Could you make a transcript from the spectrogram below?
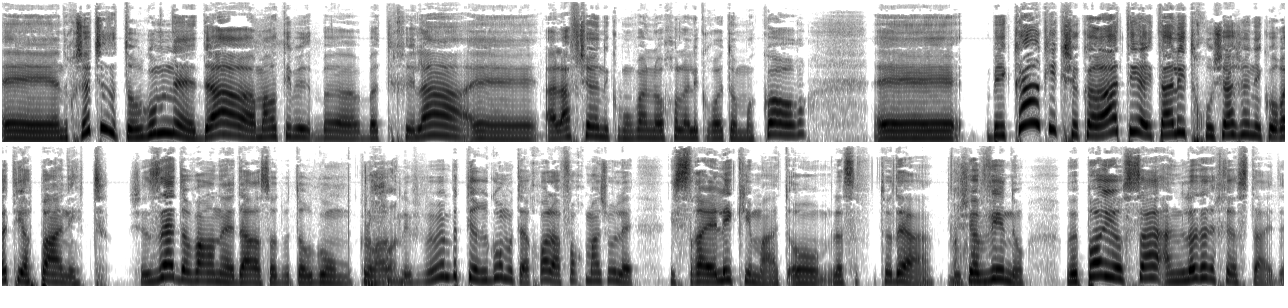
אה, אני חושבת שזה תרגום נהדר, אמרתי בתחילה, אה, על אף שאני כמובן לא יכולה לקרוא את המקור. בעיקר כי כשקראתי הייתה לי תחושה שאני קוראת יפנית. שזה דבר נהדר לעשות בתרגום. כלומר, נכון. לפעמים בתרגום אתה יכול להפוך משהו לישראלי כמעט, או. אתה יודע, נכון. שיבינו. ופה היא עושה, אני לא יודעת איך היא עשתה את זה.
